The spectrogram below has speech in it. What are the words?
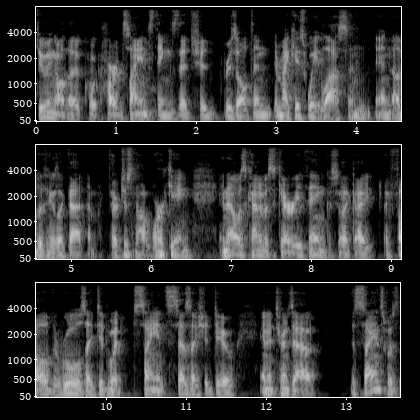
doing all the quote hard science things that should result in, in my case, weight loss and, and other things like that. I'm like, they're just not working. And that was kind of a scary thing because like I, I followed the rules. I did what science says I should do. And it turns out the science was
